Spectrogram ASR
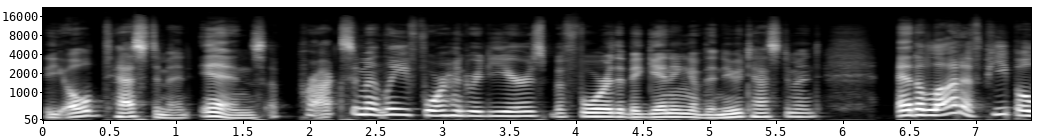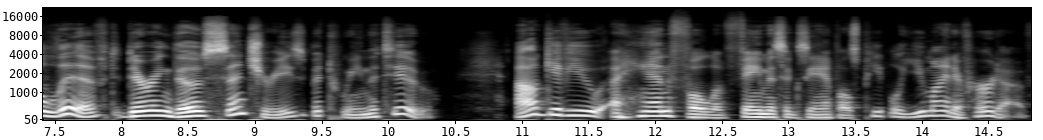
The Old Testament ends approximately 400 years before the beginning of the New Testament, and a lot of people lived during those centuries between the two. I'll give you a handful of famous examples, people you might have heard of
